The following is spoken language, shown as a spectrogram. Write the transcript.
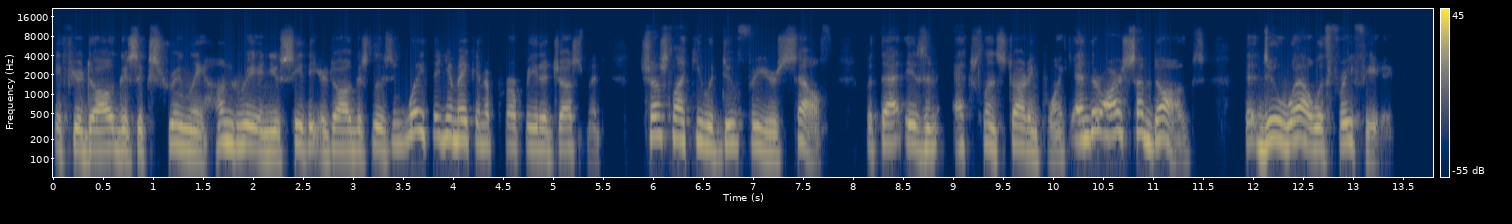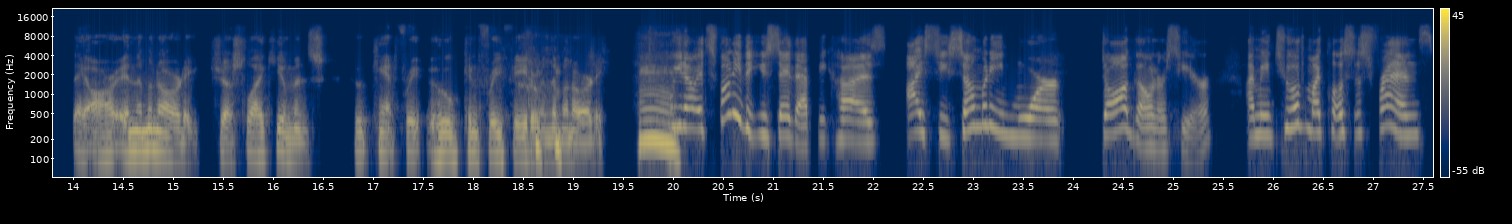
if your dog is extremely hungry and you see that your dog is losing weight, then you make an appropriate adjustment, just like you would do for yourself. But that is an excellent starting point. And there are some dogs that do well with free feeding. They are in the minority, just like humans who can't free who can free feed are in the minority. Hmm. Well, you know, it's funny that you say that because I see so many more dog owners here. I mean, two of my closest friends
